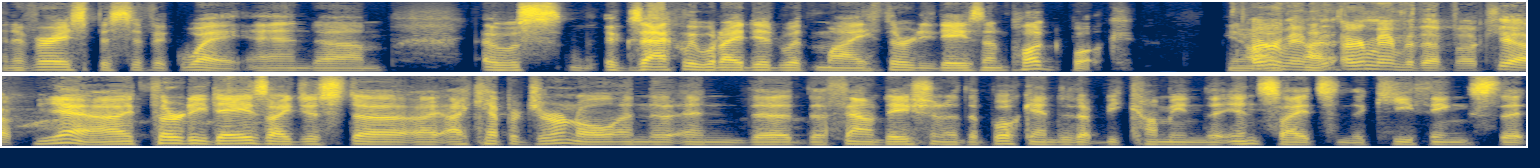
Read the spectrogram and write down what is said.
in a very specific way. And um, it was exactly what I did with my 30 Days Unplugged book. You know, I remember. I, I, remember that book. Yeah. Yeah. I, 30 days. I just uh, I, I, kept a journal, and the and the the foundation of the book ended up becoming the insights and the key things that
